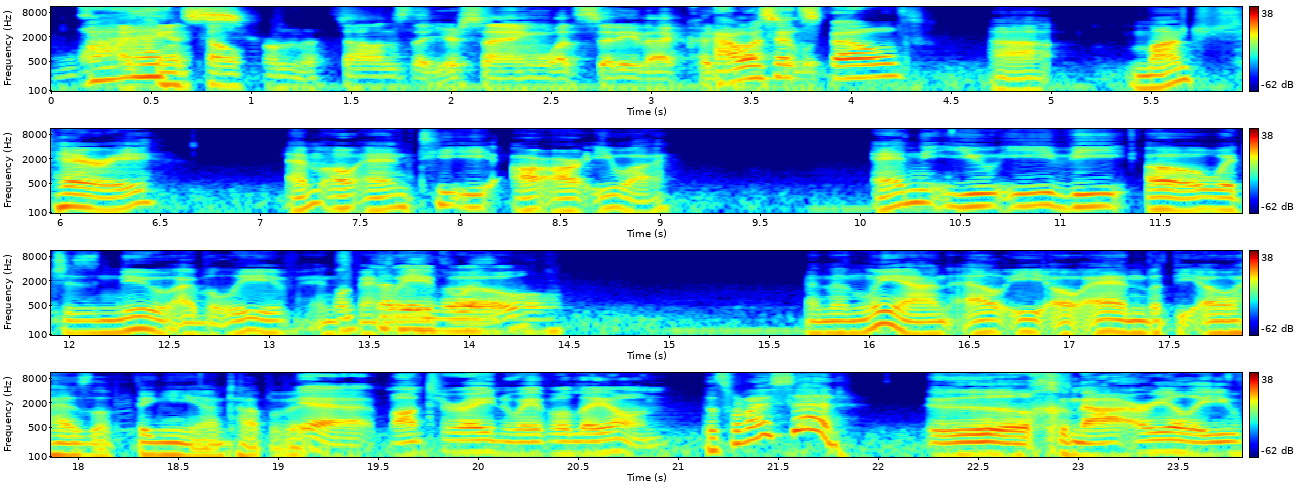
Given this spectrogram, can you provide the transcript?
What? I can't tell from the sounds that you're saying what city that could. Be. How is that possibly- spelled? Uh, Monterrey, M O N T E R R E Y. N U E V O, which is new, I believe, in Spanish. Nuevo. Nuevo. And then Leon, L E O N, but the O has a thingy on top of it. Yeah, Monterrey Nuevo Leon. That's what I said. Ugh, not really. You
